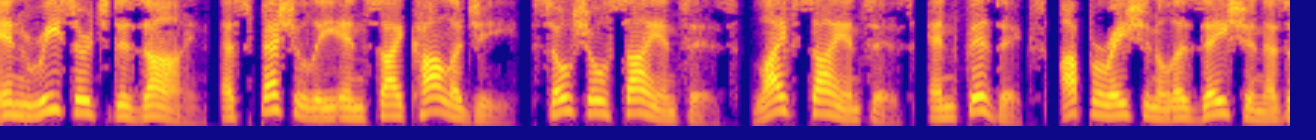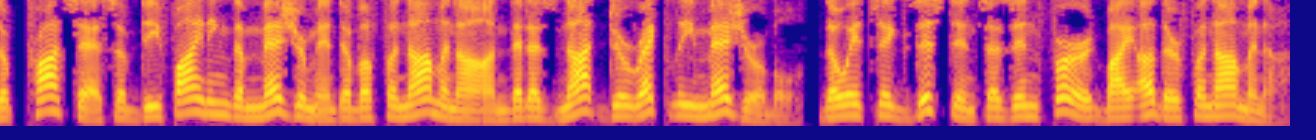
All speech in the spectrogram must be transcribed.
In research design, especially in psychology, social sciences, life sciences, and physics, operationalization is a process of defining the measurement of a phenomenon that is not directly measurable, though its existence is inferred by other phenomena.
